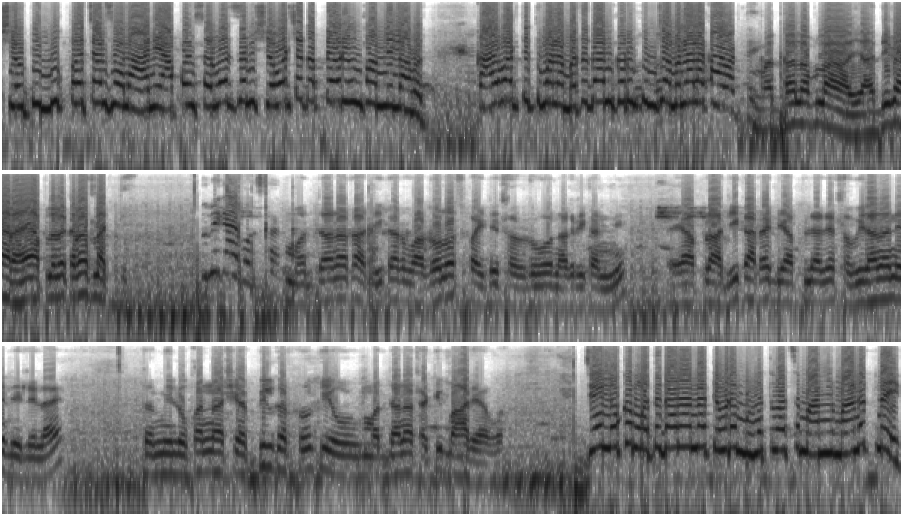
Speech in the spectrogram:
शेवटी मूक प्रचार झाला आणि आपण सर्वच जण शेवटच्या टप्प्यावर येऊन थांबलेलो आहोत. काय वाटते तुम्हाला? मतदान करून तुमच्या मनाला काय वाटते मतदान आपला अधिकार आहे आपल्याला करावंच लागते. तुम्ही काय बोलता? मतदानाचा अधिकार वाढवलाच पाहिजे सर्व नागरिकांनी. हे आपला अधिकार आहे जे आपल्याला संविधानाने दिलेला आहे. तर मी लोकांना अशी अपील करतो की मतदानासाठी बाहेर यावं. जे लोक मतदारांना तेवढं महत्वाचं मान मानत नाहीत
